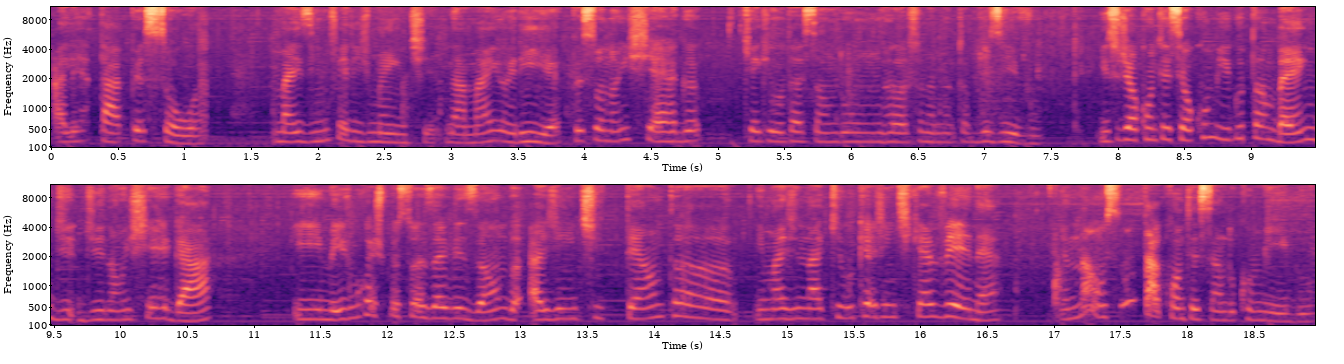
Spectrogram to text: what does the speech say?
alertar a pessoa. Mas infelizmente, na maioria, a pessoa não enxerga que aquilo está sendo um relacionamento abusivo. Isso já aconteceu comigo também, de, de não enxergar. E mesmo com as pessoas avisando, a gente tenta imaginar aquilo que a gente quer ver, né? E, não, isso não está acontecendo comigo.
